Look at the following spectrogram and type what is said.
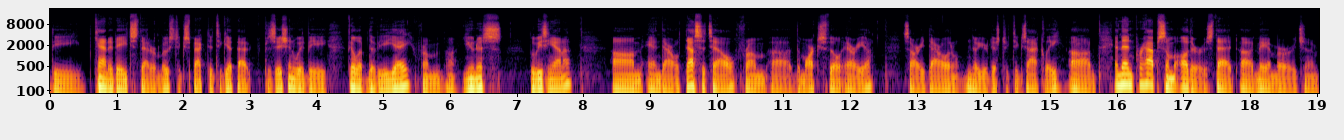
the candidates that are most expected to get that position would be Philip DeVillier from uh, Eunice, Louisiana, um, and Daryl Deshotel from uh, the Marksville area. Sorry, Daryl, I don't know your district exactly. Um, and then perhaps some others that uh, may emerge. Um,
